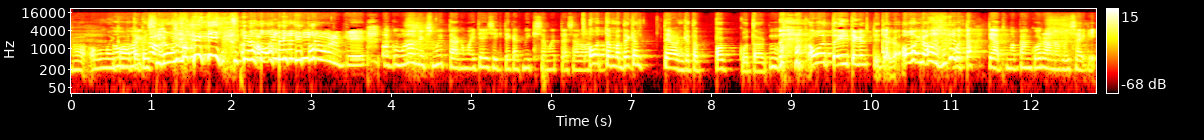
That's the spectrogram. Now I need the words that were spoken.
aga oh my Oh god, my aga God. sinul sinulgi. nagu mul on üks mõte, aga ma ei tea isegi tegelikult, miks see mõte seal on. oota, ma tegelikult tean, keda pakkuda. oota, ei tegelikult ei tea ka, oh my god. oota, tead, ma pean korra nagu isegi,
